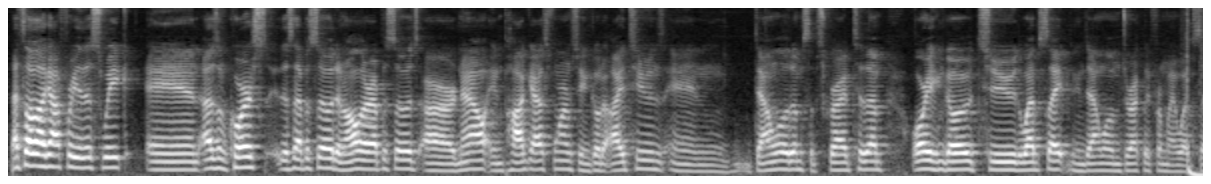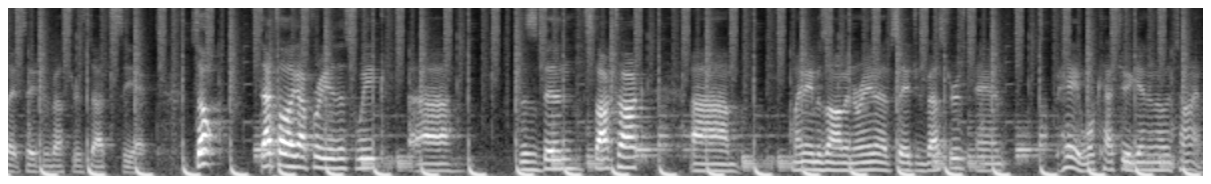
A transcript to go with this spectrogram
that's all I got for you this week. And as of course, this episode and all our episodes are now in podcast form, so you can go to iTunes and download them, subscribe to them, or you can go to the website. You can download them directly from my website, sageinvestors.ca. So that's all I got for you this week. Uh, this has been Stock Talk. Um, my name is Aman Raina of Sage Investors, and hey, we'll catch you again another time.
